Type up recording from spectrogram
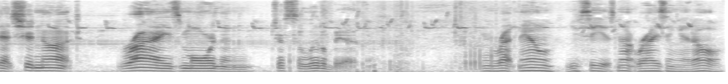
that should not rise more than just a little bit. And right now, you see it's not rising at all.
